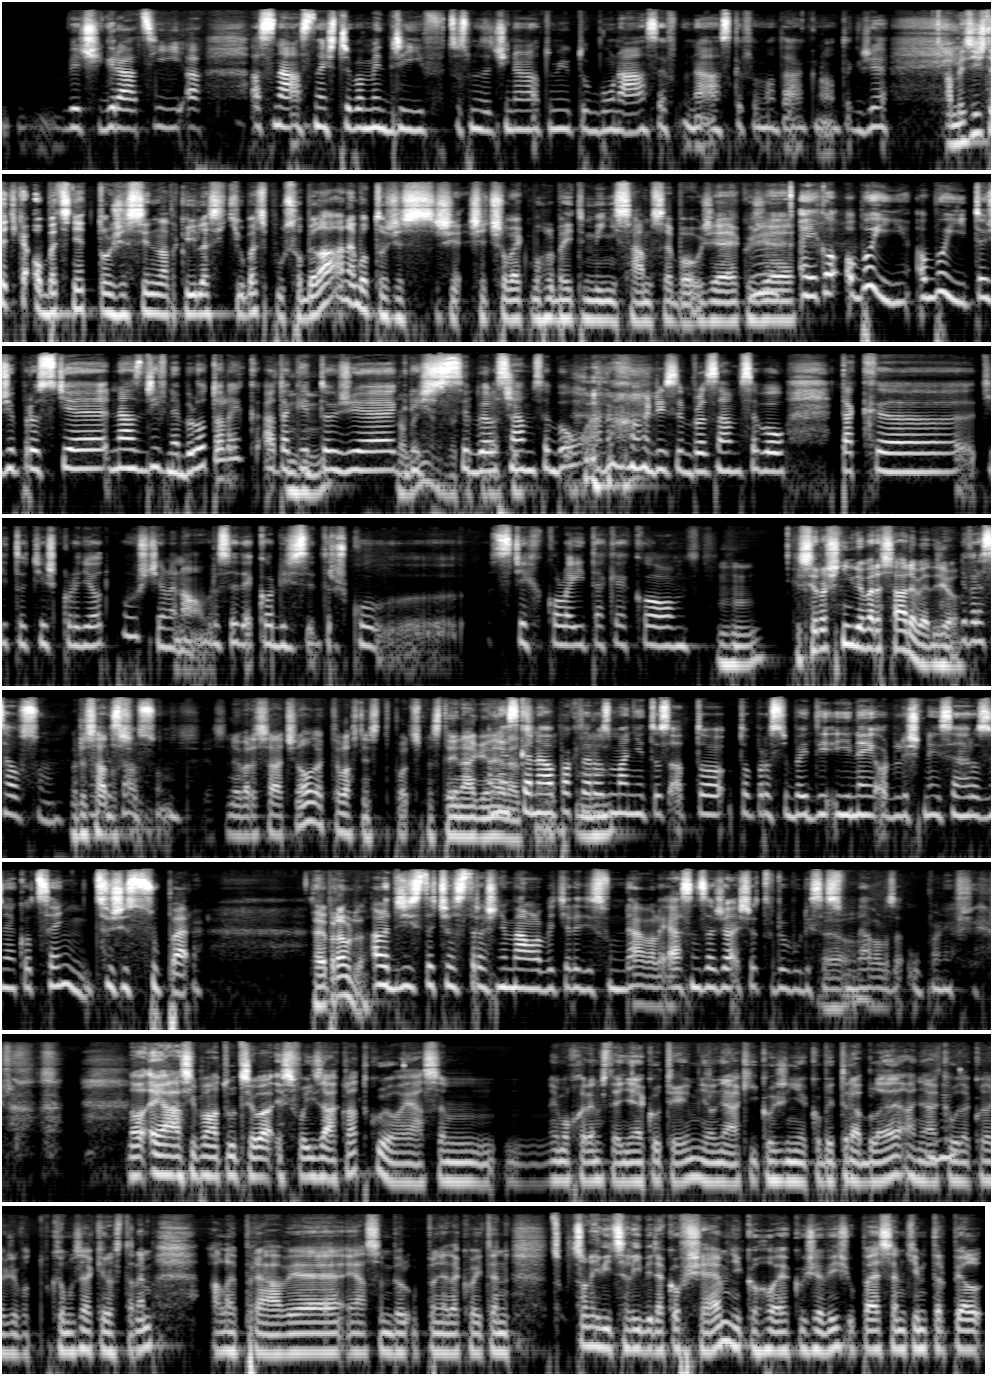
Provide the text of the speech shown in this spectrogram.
větší grácí a, a s nás, než třeba my dřív, co jsme začínali na tom YouTube, na, ASF, na AskFM a tak, no, takže... A myslíš teďka obecně to, že jsi na takovýhle síti vůbec působila, anebo to, že, že, že člověk mohl být méně sám sebou, že jakože... Mm, jako obojí, obojí, to, že prostě nás dřív nebylo tolik a taky mm-hmm. to, že když no, jsi byl radši. sám sebou, ano, když jsi byl sám sebou, tak uh, ti to těžko lidi odpouštěli, no, prostě jako když si trošku z těch kolejí tak jako... Mm-hmm. Ty jsi ročník 99, jo? 98. 98. 98. Já jsem 90, no, tak to vlastně jsme stejná generace. A dneska naopak ta mm. rozmanitost a to, to prostě být jiný, odlišný se hrozně jako cení, což je super. To je pravda. Ale dřív stačilo strašně málo, aby ti lidi sundávali. Já jsem zažila ještě tu dobu, kdy se jo. sundávalo za úplně všechno. No já si pamatuju třeba i svoji základku, jo. Já jsem mimochodem stejně jako ty, měl nějaký kožní jakoby trable a nějakou mm-hmm. takovou, takže k tomu se taky dostanem, ale právě já jsem byl úplně takový ten, co, co nejvíce líbit jako všem, nikoho, jakože víš, úplně jsem tím trpěl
